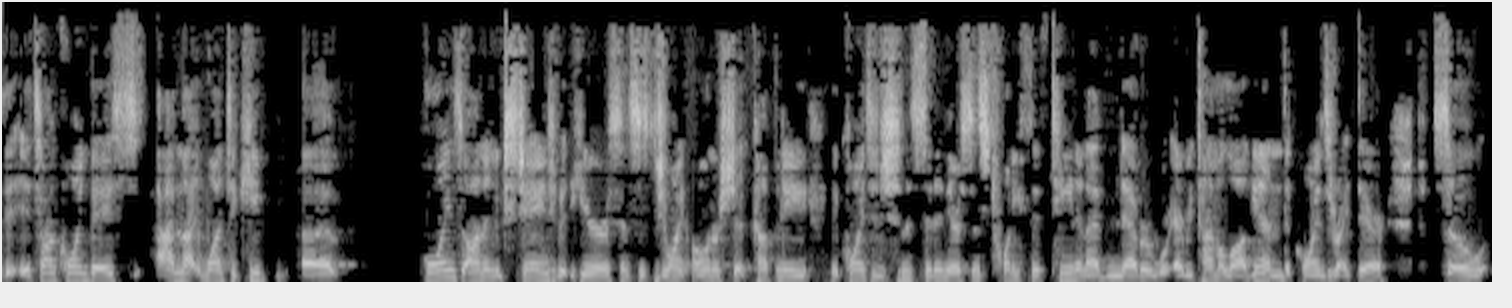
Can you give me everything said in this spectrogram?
it's on Coinbase. I'm not one to keep uh, coins on an exchange, but here, since it's joint ownership company, the coins have just been sitting there since 2015, and I've never. Every time I log in, the coins right there. So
